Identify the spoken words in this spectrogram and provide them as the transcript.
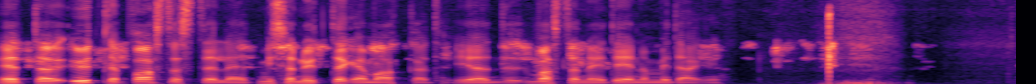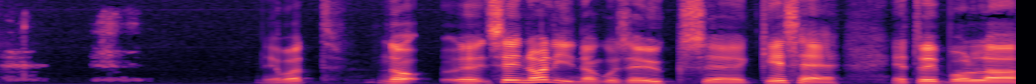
et ta ütleb vastastele, et mis sa nüüd tegema hakkad ja vastane ei tee enam midagi. ja vot, no siin oli nagu see üks kese, et võib-olla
